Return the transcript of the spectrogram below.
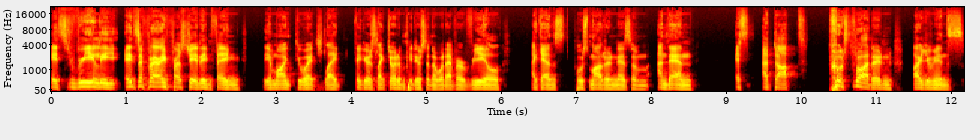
it's really it's a very frustrating thing the amount to which like figures like jordan peterson or whatever reel against postmodernism and then it's adopt postmodern arguments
